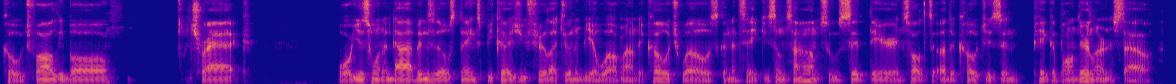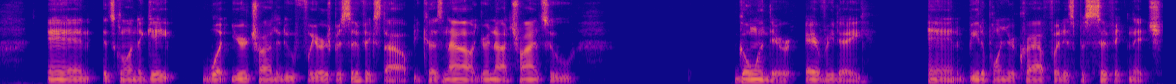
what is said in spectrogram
coach volleyball track or you just want to dive into those things because you feel like you're going to be a well-rounded coach, well, it's going to take you some time to sit there and talk to other coaches and pick up on their learning style. And it's going to negate what you're trying to do for your specific style because now you're not trying to go in there every day and beat upon your craft for this specific niche.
